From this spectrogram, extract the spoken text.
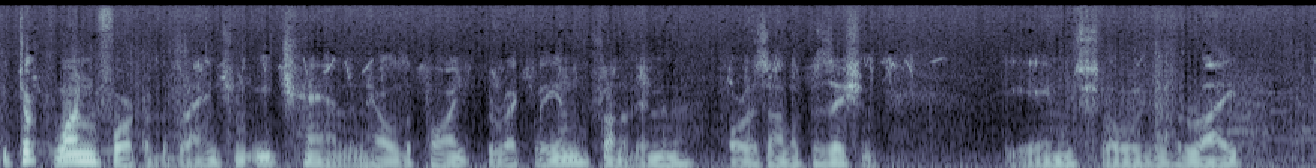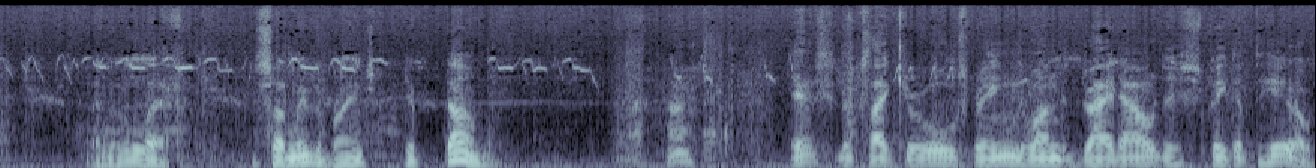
He took one fork of the branch in each hand and held the point directly in front of him in a horizontal position. He aimed slowly to the right, then to the left. Suddenly, the branch dipped downward. Uh-huh. Yes, looks like your old spring, the one that dried out, is straight up the hill.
